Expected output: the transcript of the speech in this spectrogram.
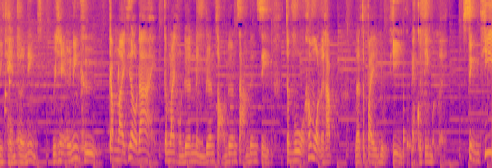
retain earnings retain earning คือกำไรที่เราได้กำไรของเดือน 1 เดือน 2 เดือน 3 เดือน 4 จะบวกเข้าหมดเลยครับ แล้วจะไปอยู่ที่ equity หมดเลย สิ่งที่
